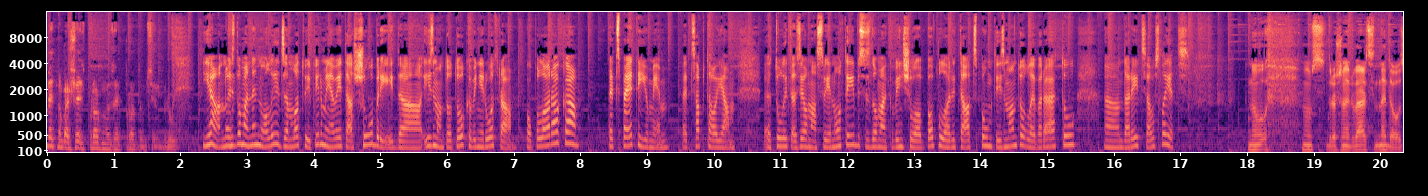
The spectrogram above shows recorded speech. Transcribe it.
Bet, nu, šeit prognozēt, protams, ir grūti. Jā, nu, es domāju, nenoliedzam Latviju pirmajā vietā šobrīd uh, izmanto to, ka viņi ir otrā populārākā. Pēc pētījumiem, pēc aptaujām, tūlītās jaunās vienotības, es domāju, ka viņš šo popularitātes punktu izmanto, lai varētu uh, darīt savas lietas. Nu, mums droši vien ir vērts nedaudz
